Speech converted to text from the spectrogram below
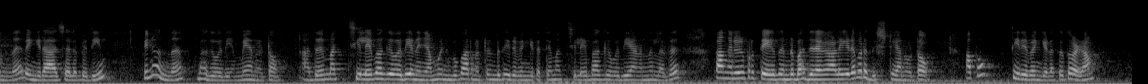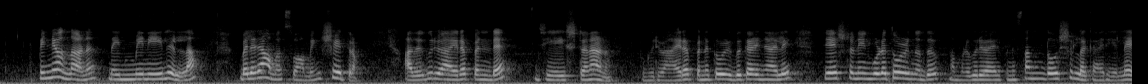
ഒന്ന് വെങ്കിടാചലപതിയും പിന്നെ ഒന്ന് ഭഗവതി അമ്മയാണ് കേട്ടോ. അത് മച്ചിലെ ഭഗവതിയാണ്. ഞാൻ മുൻപ് പറഞ്ഞിട്ടുണ്ട് തിരുവെങ്കിടത്തെ മച്ചിലെ ഭഗവതിയാണെന്നുള്ളത്. അപ്പോൾ അങ്ങനെ ഒരു പ്രത്യേകത ഉണ്ട് ഭദ്രകാളിയുടെ പ്രതിഷ്ഠയാണ് കേട്ടോ. അപ്പോൾ തിരുവെങ്കിടത്ത് തൊഴാം. പിന്നെ ഒന്നാണ് നെന്മിനിയിലുള്ള ബലരാമസ്വാമി ക്ഷേത്രം. അത് ഗുരുവായൂരപ്പന്റെ ജ്യേഷ്ഠനാണ്. അപ്പോൾ ഗുരുവായൂരപ്പനെ തൊഴുത് കഴിഞ്ഞാൽ ജ്യേഷ്ഠനെയും കൂടെ തൊഴുന്നത് നമ്മുടെ ഗുരുവായൂരപ്പന് സന്തോഷമുള്ള കാര്യമല്ലേ?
